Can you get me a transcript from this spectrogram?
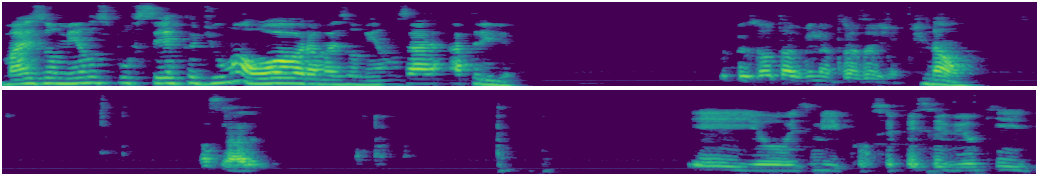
mais ou menos por cerca de uma hora mais ou menos a, a trilha. O pessoal tá vindo atrás da gente. Não, Nossa senhora. Ei, ô Smico, você percebeu que,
